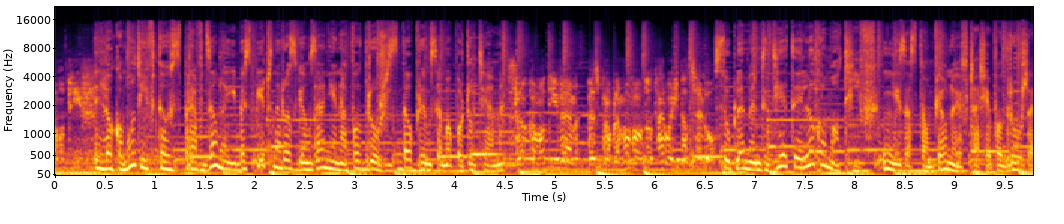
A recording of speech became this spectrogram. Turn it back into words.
Lokomotiv. Lokomotiv to sprawdzone i bezpieczne rozwiązanie na podróż z dobrym samopoczuciem. Z Lokomotivem bezproblemowo dotarłeś do celu. Suplement diety Lokomotiv. Niezastąpiony w czasie podróży.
